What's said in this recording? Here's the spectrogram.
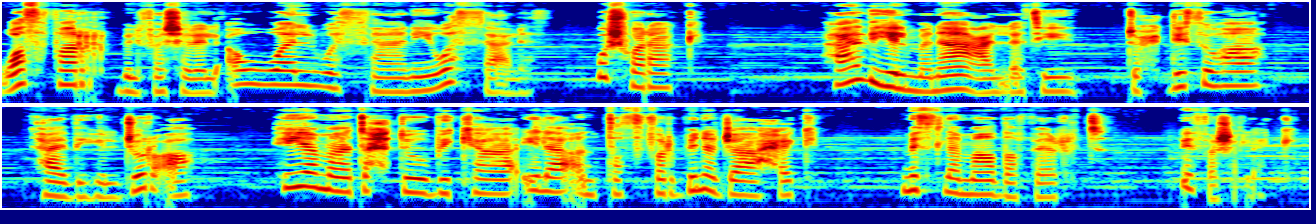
واظفر بالفشل الأول والثاني والثالث. وش وراك؟ هذه المناعة التي تحدثها هذه الجرأة هي ما تحدو بك إلى أن تظفر بنجاحك مثل ما ظفرت بفشلك.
